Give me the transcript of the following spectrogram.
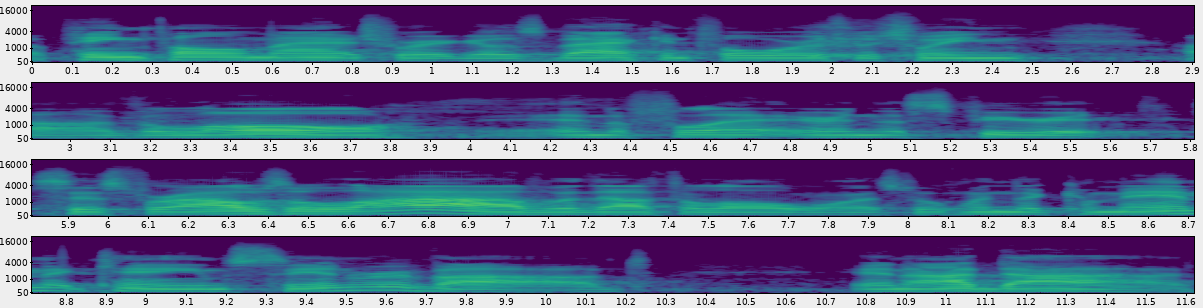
a ping pong match where it goes back and forth between uh, the law and the flesh or in the spirit. It says, "For I was alive without the law once, but when the commandment came, sin revived, and I died."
